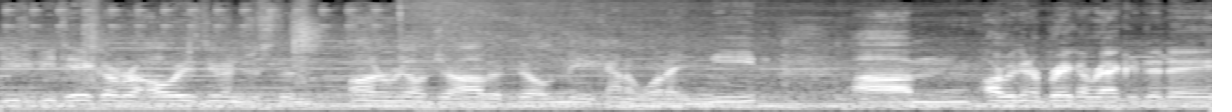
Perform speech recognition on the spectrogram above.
UTV Takeover always doing just an unreal job at building me kind of what I need. Um, are we going to break a record today?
